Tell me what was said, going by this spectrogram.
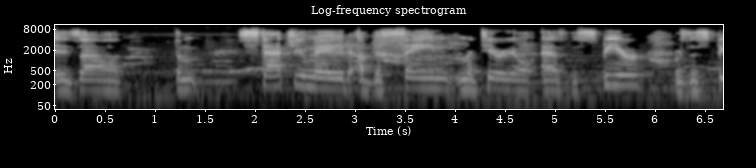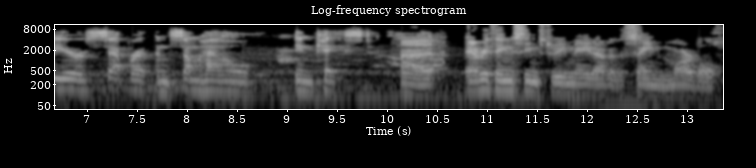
Is uh, the statue made of the same material as the spear, or is the spear separate and somehow encased? Uh, everything seems to be made out of the same marble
